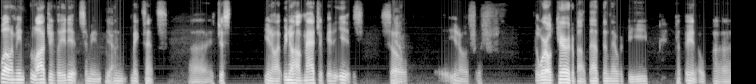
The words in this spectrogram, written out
Well, I mean, logically it is. I mean, Yeah. it makes sense. Uh, it just, you know, we know how magic it is. So, you know, if, if the world cared about that, then there would be, you know, uh,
